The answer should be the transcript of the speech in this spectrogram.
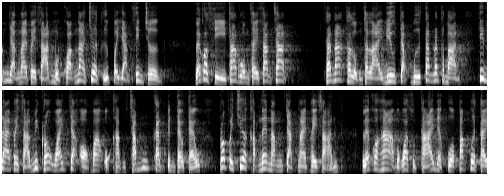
นอย่างนายไพศาลหมดความน่าเชื่อถือไปอย่างสิ้นเชิง แล้วก็สี่ถ้ารวมไทยสร้างชาติ ชนะถล่มทลายดิวจับมือตั้งรัฐบาล ที่นายไพศาลวิเคราะห์ไว้จะออกมาอกหักช้ำกันเป็นแถวๆเพราะไปเชื่อคำแนะนำจากนายไพศาล แล้วก็ห้าบอกว่าสุดท้ายเนี่ยกลัวพักเพื่อไทย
